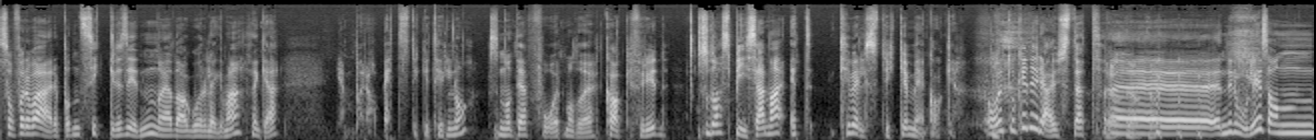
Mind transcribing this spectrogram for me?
Så for å være på den sikre siden når jeg da går og legger meg, så tenker jeg jeg må bare ha ett stykke til nå, sånn at jeg får på en måte kakefryd. Så da spiser jeg meg et kveldsstykke med kake. Og jeg tok et raust et. Eh, en rolig sånn,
